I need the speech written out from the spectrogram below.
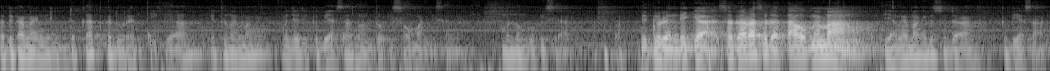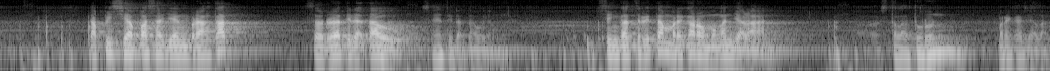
Tapi karena ini lebih dekat ke Duren 3, itu memang menjadi kebiasaan untuk isoman di sana, menunggu PCR. Di Duren 3. Saudara sudah tahu memang. Ya memang itu sudah kebiasaan. Tapi siapa saja yang berangkat, saudara tidak tahu. Saya tidak tahu yang mulia. Singkat cerita mereka rombongan jalan. Eh, Setelah turun mereka jalan.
